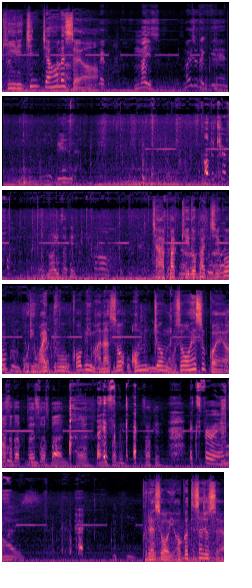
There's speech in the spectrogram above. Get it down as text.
길이 진짜 험했어요. Mais. 어, be careful. No, it's okay. 어. 자바퀴도 받치고 우리 와이프 겁이 많아서 엄청 무서워했을 거예요. So the first was bad. It's okay. It's okay. Experience. Nice. 그래서 요거트 사줬어요.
